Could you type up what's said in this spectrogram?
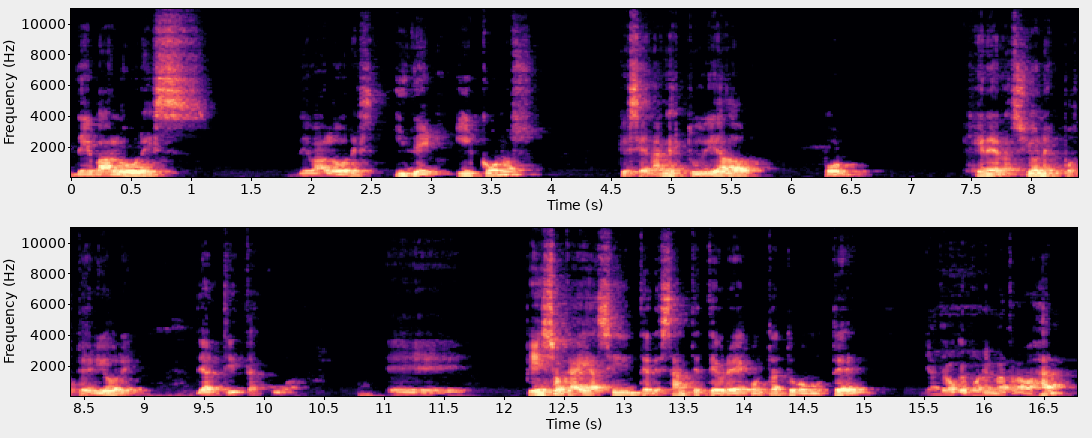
de valores, de valores y de íconos que serán estudiados por generaciones posteriores de artistas cubanos. Eh, pienso que haya sido interesante este breve contacto con usted. Ya tengo que ponerme a trabajar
